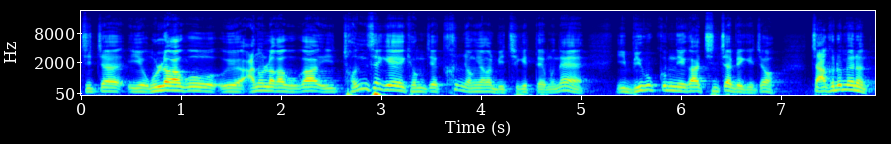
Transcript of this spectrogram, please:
진짜 이 올라가고 예, 안 올라가고가 이 전 세계 경제에 큰 영향을 미치기 때문에 이 미국 금리가 진짜 백이죠. 자, 그러면은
